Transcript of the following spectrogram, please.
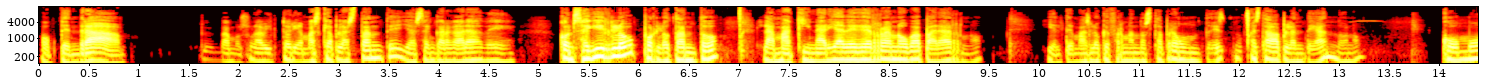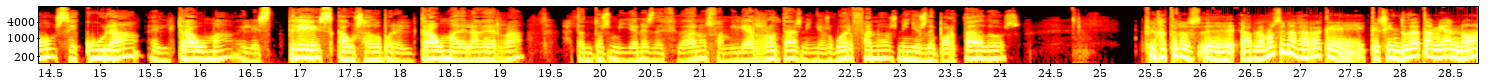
obtendrá vamos, una victoria más que aplastante, ya se encargará de conseguirlo, por lo tanto, la maquinaria de guerra no va a parar, ¿no? Y el tema es lo que Fernando está estaba planteando, ¿no? Cómo se cura el trauma, el estrés causado por el trauma de la guerra a tantos millones de ciudadanos, familias rotas, niños huérfanos, niños deportados. Fíjate, eh, hablamos de una guerra que, que sin duda también, ¿no?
